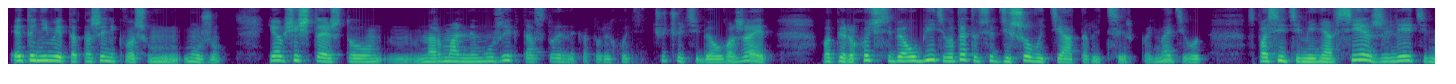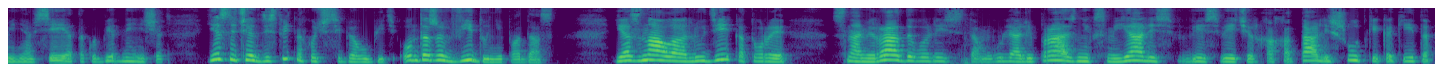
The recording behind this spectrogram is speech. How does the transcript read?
Это не имеет отношения к вашему мужу. Я вообще считаю, что он нормальный мужик, достойный, который хоть чуть-чуть себя уважает. Во-первых, хочет себя убить. Вот это все дешевый театр и цирк, понимаете? Вот спасите меня все, жалейте меня все, я такой бедный и несчастный. Если человек действительно хочет себя убить, он даже виду не подаст. Я знала людей, которые с нами радовались, там гуляли праздник, смеялись весь вечер, хохотали, шутки какие-то,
